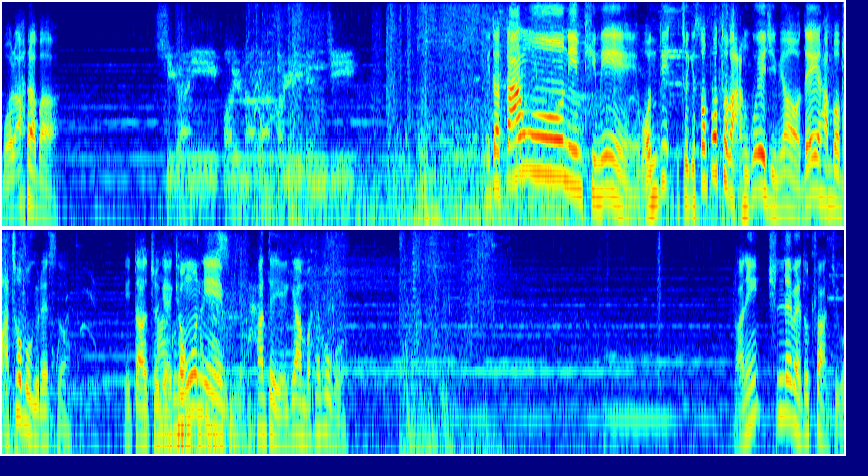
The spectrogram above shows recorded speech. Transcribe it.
뭘 알아봐. 시간이 얼마가 걸리든지 일단 땅우님 팀이 원디 저기 서포터가 안 구해지면 내일 한번 맞춰보기로 했어. 이따 저기 아군이 경호님한테 얘기 한번 해보고. 아니 실내에도 큐 안 찍어.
